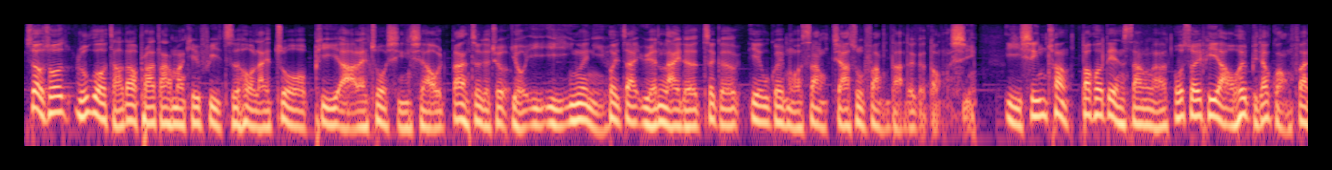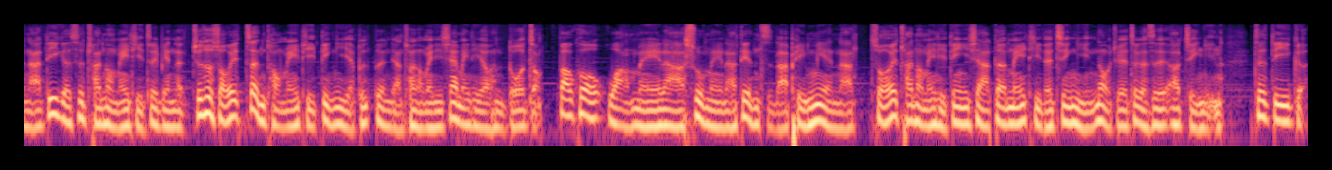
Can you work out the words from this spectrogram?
所以我说，如果找到 Product Market Fit 之后来做 PR 来做行销，当然这个就有意义，因为你会在原来的这个业务规模上加速放大这个东西。以新创包括电商啦，我所谓 PR 我会比较广泛啊。第一个是传统媒体这边的，就是所谓正统媒体定义，也不是不能讲传统媒体。现在媒体有很多种，包括网媒啦、数媒啦、电子啦、平面啦。所谓传统媒体定义下的媒体的经营，那我觉得这个是要经营的，这是第一个。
